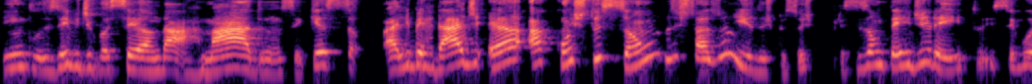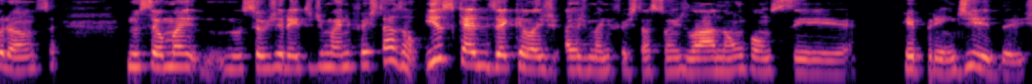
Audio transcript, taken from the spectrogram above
inclusive de você andar armado, não sei o que, a liberdade é a Constituição dos Estados Unidos. As pessoas precisam ter direito e segurança no seu, no seu direito de manifestação. Isso quer dizer que elas, as manifestações lá não vão ser repreendidas?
